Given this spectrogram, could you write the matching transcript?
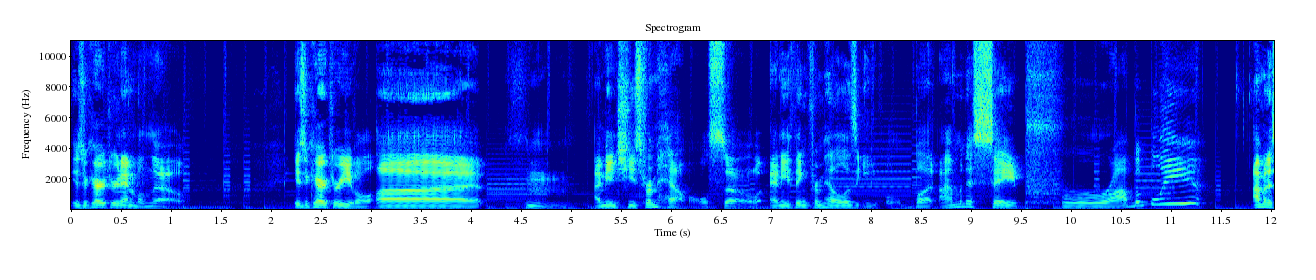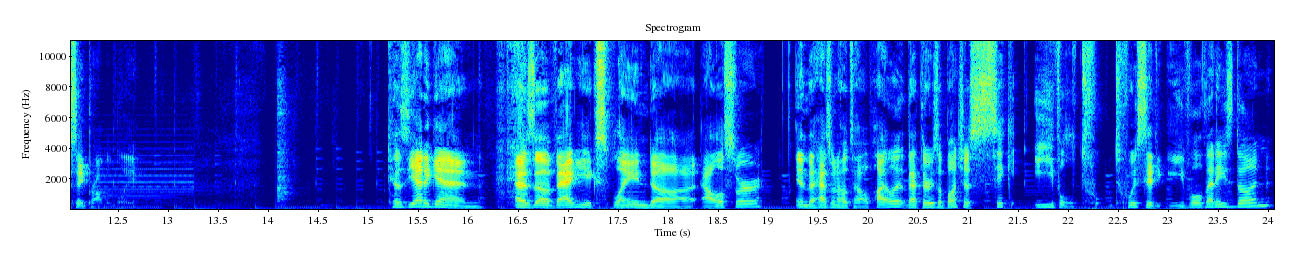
Is your character an animal? No. Is your character evil? Uh, hmm. I mean, she's from hell, so anything from hell is evil. But I'm gonna say probably. I'm gonna say probably. Because yet again, as uh, Vaggie explained, uh, Alastor in the Hazbin Hotel pilot, that there's a bunch of sick, evil, tw- twisted evil that he's done.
